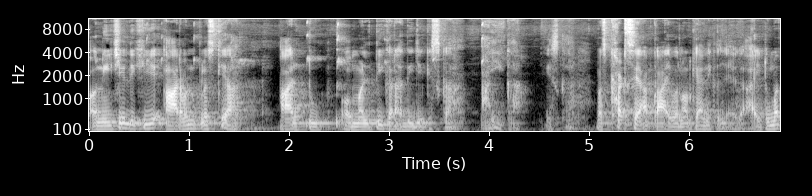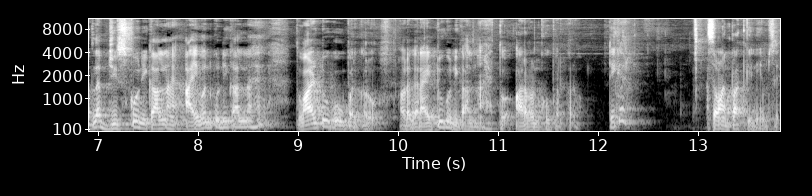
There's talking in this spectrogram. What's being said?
और नीचे लिखिए आर वन प्लस क्या? आर टू और मल्टी करा दीजिए किसका? आई का, इसका। बस खट से आपका आई वन और क्या निकल जाएगा? आई टू मतलब जिसको निकालना है आई वन को निकालना है तो आर टू को ऊपर करो। और अगर आई टू को निकालना है तो आर वन को ऊपर करो। ठीक है? समानुपात के नियम से।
